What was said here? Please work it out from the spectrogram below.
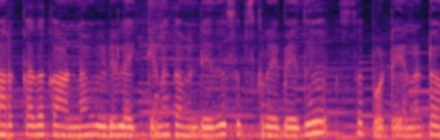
മറക്കാതെ കാണണം. വീഡിയോ ലൈക്ക് ചെയ്യണം കമന്റ് ചെയ്ത് സബ്സ്ക്രൈബ് ചെയ്ത് സപ്പോർട്ട് ചെയ്യണം കേട്ടോ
